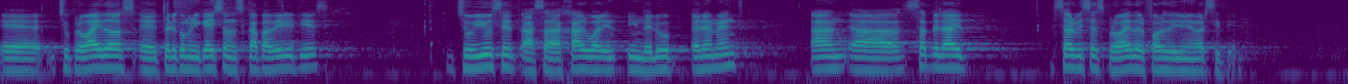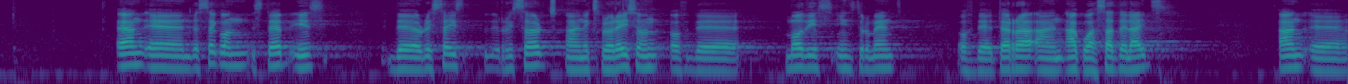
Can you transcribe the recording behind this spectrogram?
to provide us uh, telecommunications capabilities, to use it as a hardware in, in the loop element, and uh, satellite services provider for the university. And, and the second step is the research and exploration of the MODIS instrument of the Terra and Aqua satellites and uh,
